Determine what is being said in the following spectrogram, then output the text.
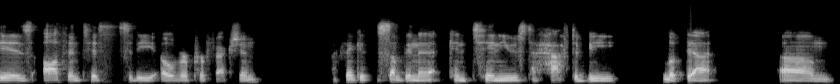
is authenticity over perfection. I think it's something that continues to have to be looked at. Um,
